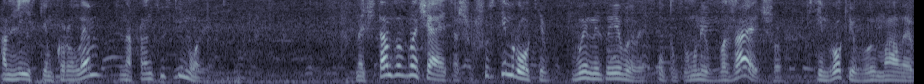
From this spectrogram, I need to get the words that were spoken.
англійським королем на французькій мові. Значить, там зазначається, що, що в 7 років ви не заявили. Ну, тобто вони вважають, що в 7 років ви мали,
